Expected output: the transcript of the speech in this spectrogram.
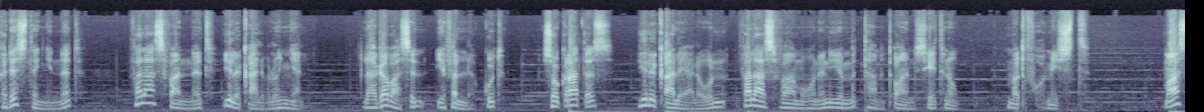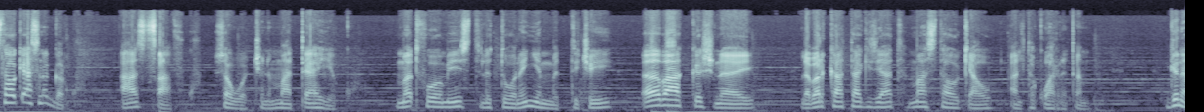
ከደስተኝነት ፈላስፋነት ይልቃል ብሎኛል። ላገባ ስል የፈለግኩት ሶቅራጥስ ይልቃል ያለውን ፈላስፋ መሆንን የምታመጣዋን ሴት ነው። መጥፎ ሚስት። ማስታወቂያ አስነገርኩ፣ አስጻፍኩ፣ ሰዎችንም አጠያየቅኩ። መጥፎ ሚስት ልትሆነኝ የምትቺ እባክሽ ነይ። ለበርካታ ጊዜያት ማስታወቂያው አልተቋረጠም። ግና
